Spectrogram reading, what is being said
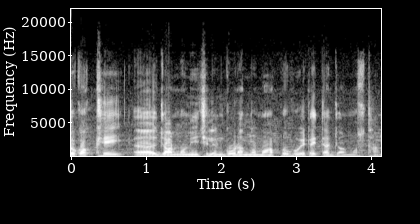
গৃহকক্ষেই জন্ম নিয়েছিলেন গৌরাঙ্গ মহাপ্রভু এটাই তার জন্মস্থান।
